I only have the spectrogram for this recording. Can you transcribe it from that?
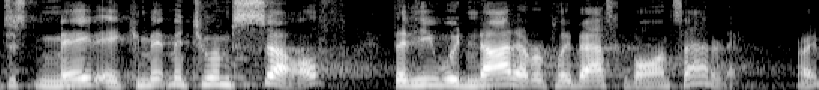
just made a commitment to himself that he would not ever play basketball on Saturday, right?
